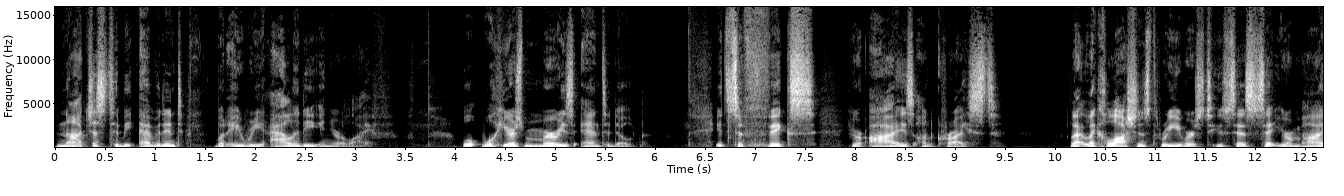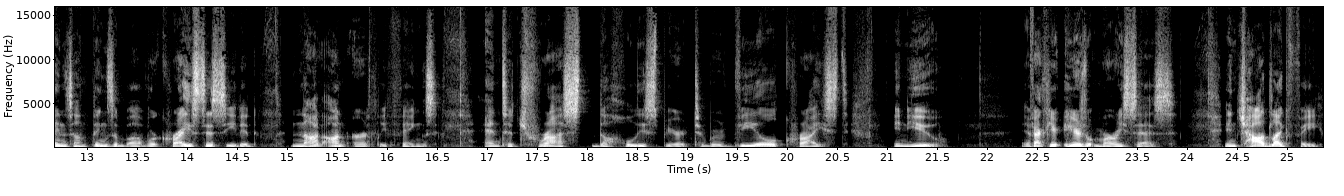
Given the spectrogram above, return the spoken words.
not just to be evident, but a reality in your life. Well, well here's Murray's antidote it's to fix your eyes on Christ. Like Colossians 3, verse 2 says, Set your minds on things above, where Christ is seated, not on earthly things, and to trust the Holy Spirit to reveal Christ in you. In fact, here's what Murray says In childlike faith,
